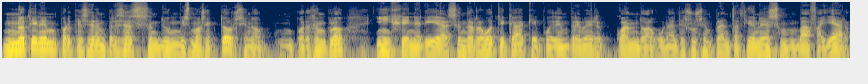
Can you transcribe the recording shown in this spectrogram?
No tienen por qué ser empresas de un mismo sector, sino, por ejemplo, ingenierías de robótica que pueden prever cuándo alguna de sus implantaciones va a fallar,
